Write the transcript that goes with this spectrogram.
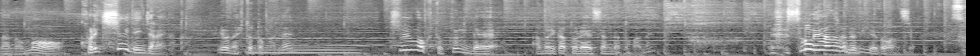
あのもう孤立主義でいいんじゃないかというような人とかね。中国と組んでアメリカと冷戦だとかね。そういう話が出てきてるところなんですよ。そ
